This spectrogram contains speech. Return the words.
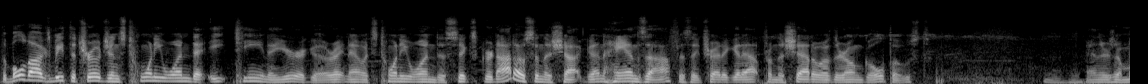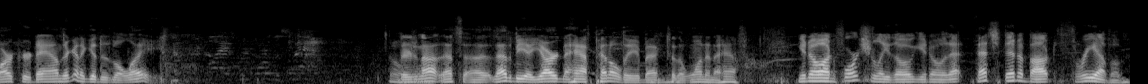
The Bulldogs beat the Trojans 21 to 18 a year ago. Right now it's 21 to 6. Granados in the shotgun, hands off as they try to get out from the shadow of their own goalpost. Mm-hmm. And there's a marker down. They're going to get a delay. Oh, There's not. That's uh, that'd be a yard and a half penalty back mm-hmm. to the one and a half. You know, unfortunately though, you know that that's been about three of them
